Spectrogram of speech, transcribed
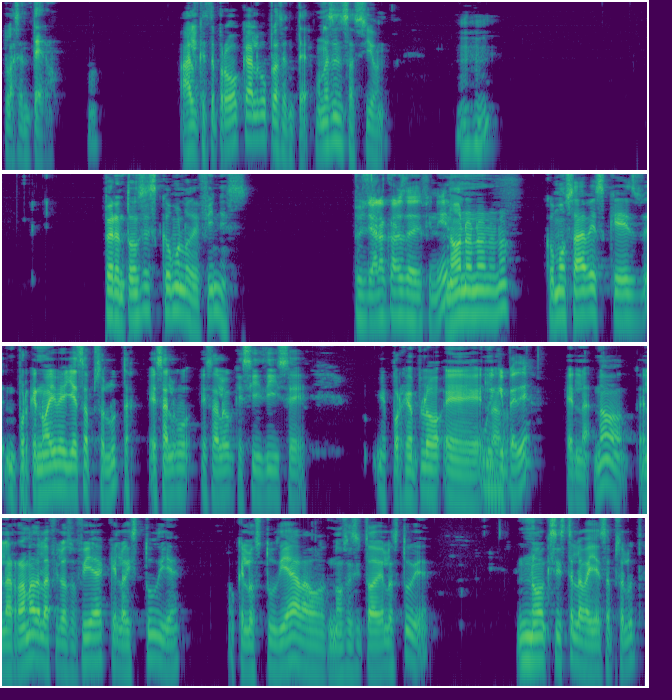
placentero. ¿no? Al que te provoca algo placentero, una sensación. Ujú. Pero entonces, ¿cómo lo defines? Pues ya lo acabas de definir. No, no, no, no, no. ¿Cómo sabes que es? Porque no hay belleza absoluta. Es algo, es algo que sí dice, eh, por ejemplo, eh, la- Wikipedia. en la, no, en la rama de la filosofía que lo estudia, o que lo estudiaba, o no sé si todavía lo estudia, no existe la belleza absoluta.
